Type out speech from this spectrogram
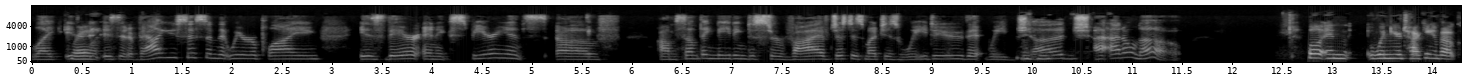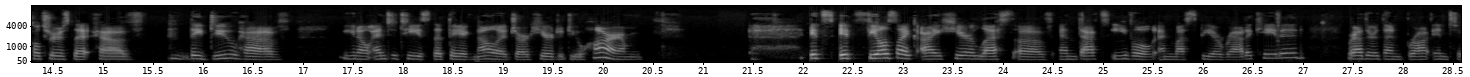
like it, right. is it a value system that we're applying is there an experience of um, something needing to survive just as much as we do that we mm-hmm. judge mm-hmm. I, I don't know well and when you're talking about cultures that have they do have you know entities that they acknowledge are here to do harm it's it feels like i hear less of and that's evil and must be eradicated rather than brought into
